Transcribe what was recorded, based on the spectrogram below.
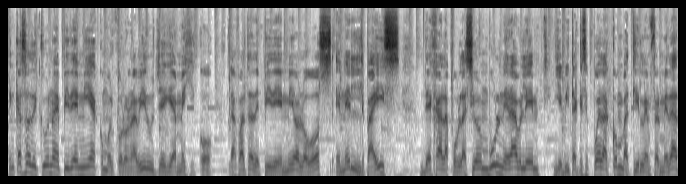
En caso de que una epidemia como el coronavirus llegue a México, la falta de epidemiólogos en el país deja a la población vulnerable y evita que se pueda combatir la enfermedad.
